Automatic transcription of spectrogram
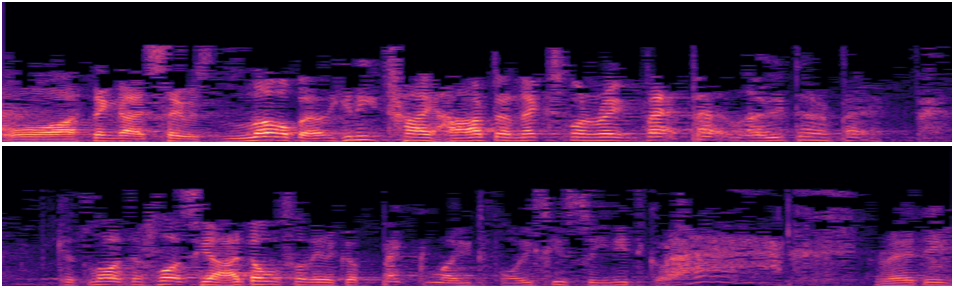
Oh, I think that side was a little bit. You need to try harder. Next one, right? Bit, bit louder. Bit, because there's lots of adults there who've got big, loud voices, so you need to go. Ah, ready?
